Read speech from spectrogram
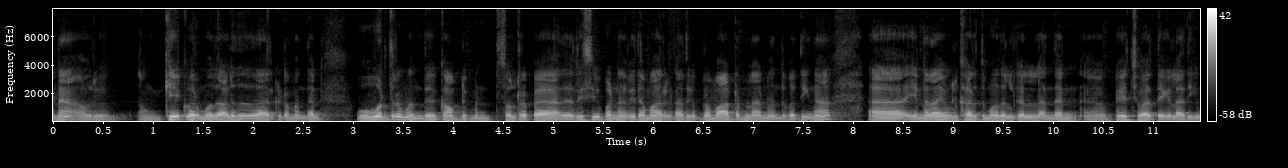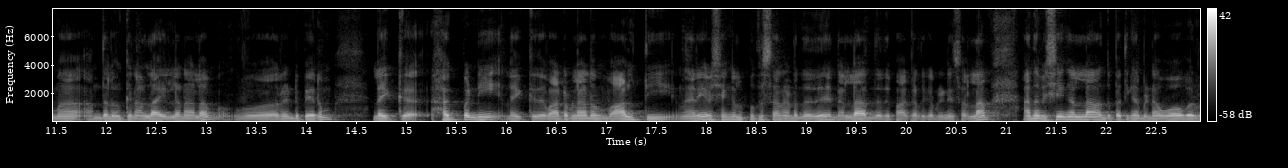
ஏன்னா அவர் அவங்க கேக் வரும்போது அழுததாக இருக்கட்டும் அந்த தென் ஒவ்வொருத்தரும் வந்து காம்ப்ளிமெண்ட் சொல்கிறப்ப அதை ரிசீவ் பண்ண விதமாக இருக்கட்டும் அதுக்கப்புறம் வாட்டர் மிலான் வந்து பார்த்திங்கன்னா என்ன தான் இவங்களுக்கு கருத்து மோதல்கள் அந்த தென் பேச்சுவார்த்தைகள் அதிகமாக அந்தளவுக்கு நல்லா இல்லைனாலும் ரெண்டு பேரும் லைக் ஹக் பண்ணி லைக் வாட்டர் மிலானும் வாழ்த்தி நிறைய விஷயங்கள் புதுசாக நடந்தது நல்லா இருந்தது பார்க்குறதுக்கு அப்படின்னு சொல்லலாம். அந்த விஷயங்கள்லாம் வந்து பார்த்திங்க அப்படின்னா ஓவர்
